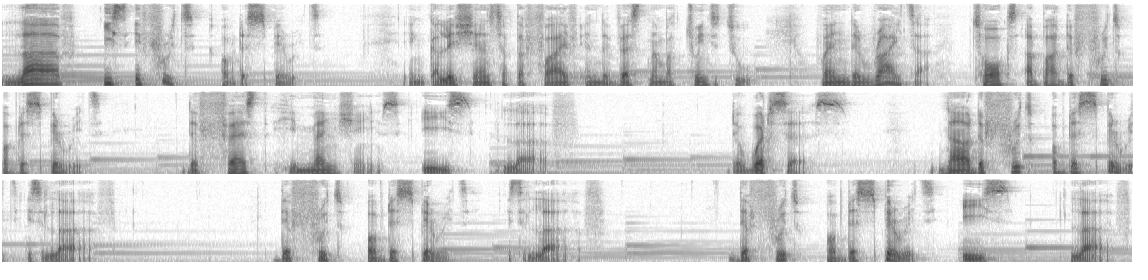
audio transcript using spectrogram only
Love is a fruit of the Spirit. In Galatians chapter 5 and the verse number 22, when the writer talks about the fruit of the Spirit, the first he mentions is love. The word says, Now the fruit of the Spirit is love. The fruit of the Spirit is love. The fruit of the Spirit is love.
